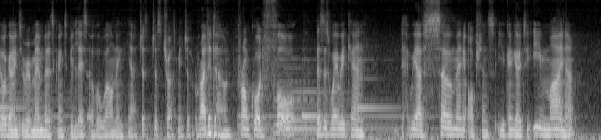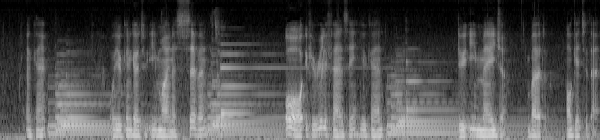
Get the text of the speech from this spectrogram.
you're going to remember it's going to be less overwhelming. Yeah just just trust me just write it down. From chord 4 this is where we can we have so many options. You can go to E minor okay? Or you can go to E minor 7 or if you really fancy you can do E major. But I'll get to that.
